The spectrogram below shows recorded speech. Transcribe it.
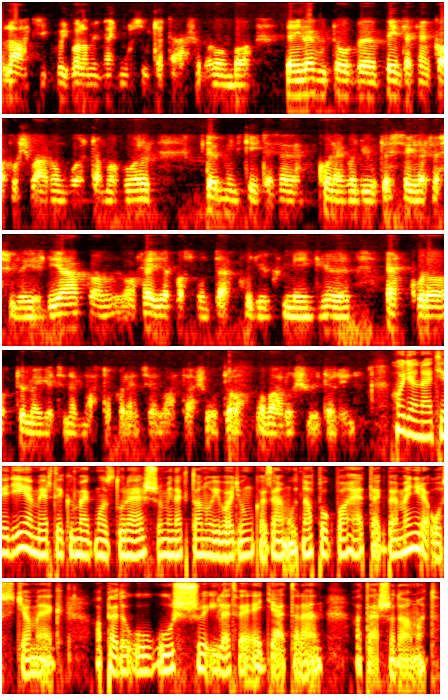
látszik, hogy valami megmozdult a társadalomba. De én legutóbb pénteken Kaposváron voltam, ahol több mint 2000 kollega gyűlt össze, illetve szülő és diák. A, a helyiek azt mondták, hogy ők még ekkora tömeget nem láttak a rendszerváltás óta a város elén. Hogyan látja egy ilyen mértékű megmozdulás, aminek tanúi vagyunk az elmúlt napokban, hetekben, mennyire osztja meg a pedagógus, illetve egyáltalán a társadalmat?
